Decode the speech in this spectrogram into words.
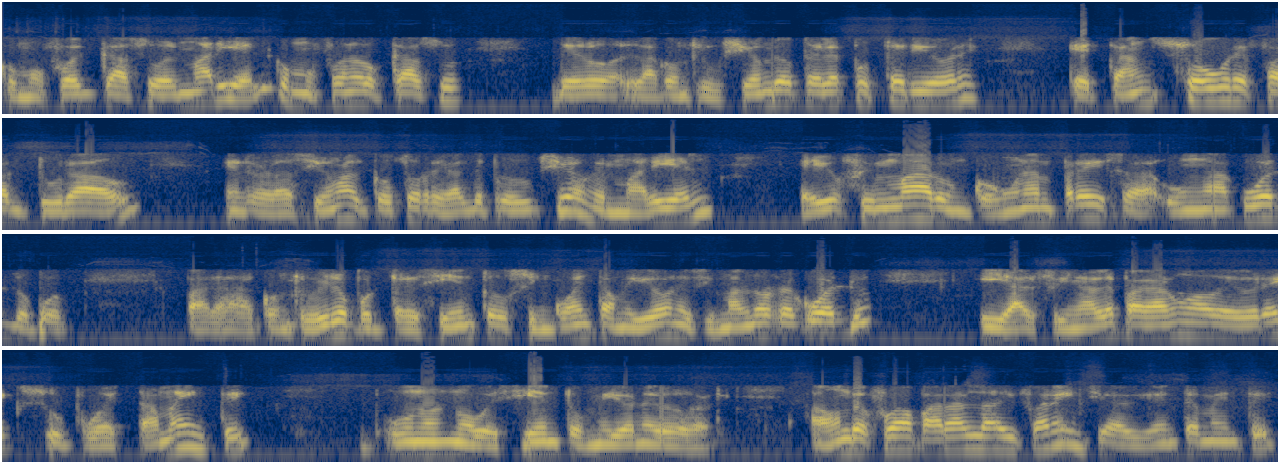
como fue el caso del Mariel, como fueron los casos de la construcción de hoteles posteriores que están sobrefacturados en relación al costo real de producción. En Mariel, ellos firmaron con una empresa un acuerdo por, para construirlo por 350 millones, si mal no recuerdo, y al final le pagaron a Odebrecht supuestamente unos 900 millones de dólares. ¿A dónde fue a parar la diferencia? Evidentemente,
